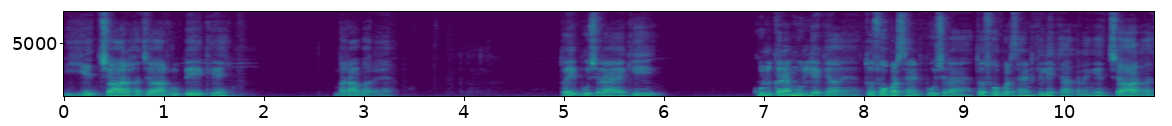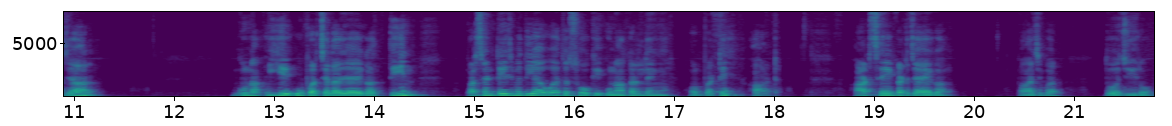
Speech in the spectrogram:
ये चार हज़ार रुपये के बराबर है। तो ये पूछ रहा है कि कुल क्रय मूल्य क्या है? तो सौ परसेंट पूछ रहा है। तो सौ परसेंट के लिए क्या करेंगे? चार हज़ार गुना, ये ऊपर चला जाएगा तीन। परसेंटेज में दिया हुआ है तो सौ की गुना कर लेंगे और बटे आठ। आठ से ही कट जाएगा। पाँच बार दो ज़ीरो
